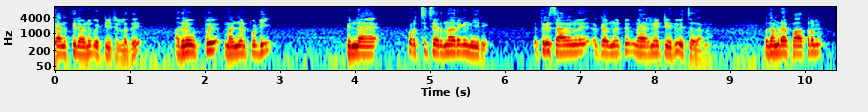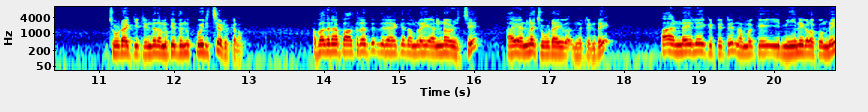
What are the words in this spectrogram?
കനത്തിലാണ് വെട്ടിയിട്ടുള്ളത്. അതിന് ഉപ്പ് മഞ്ഞൾപ്പൊടി പിന്നെ കുറച്ച് ചെറുനാരങ്ങ നീര് ഇത്രയും സാധനങ്ങൾ ഒക്കെ വന്നിട്ട് മാരിനേറ്റ് ചെയ്ത് വെച്ചതാണ്. അപ്പോൾ നമ്മുടെ പാത്രം ചൂടാക്കിയിട്ടുണ്ട് നമുക്കിതൊന്ന് പൊരിച്ചെടുക്കണം. അപ്പോൾ അതിന് പാത്രത്തിലേക്ക് നമ്മൾ എണ്ണ ഒഴിച്ച് ആ എണ്ണ ചൂടായി വന്നിട്ടുണ്ട്. ആ എണ്ണയിലേക്ക് ഇട്ടിട്ട് നമുക്ക് ഈ മീനുകളൊക്കെ ഒന്ന്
